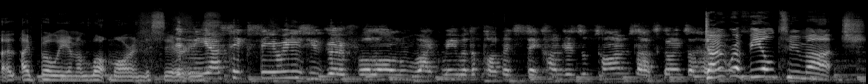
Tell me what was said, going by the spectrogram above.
I, I bully him a lot more in the series. In the Attic series, you go full on whack me with a puppet stick hundreds of times. That's going to hurt. Don't reveal too much.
